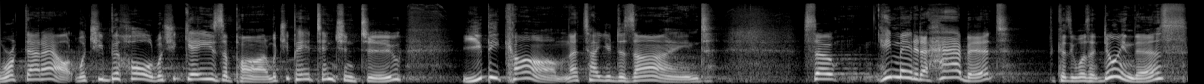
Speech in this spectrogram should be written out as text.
work that out. What you behold, what you gaze upon, what you pay attention to, you become. That's how you're designed. So, he made it a habit, because he wasn't doing this,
